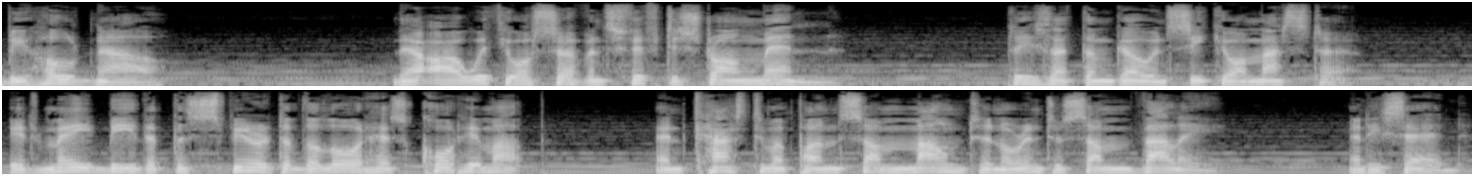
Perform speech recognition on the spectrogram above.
Behold now, there are with your servants fifty strong men. Please let them go and seek your master. It may be that the Spirit of the Lord has caught him up, and cast him upon some mountain or into some valley. And he said,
